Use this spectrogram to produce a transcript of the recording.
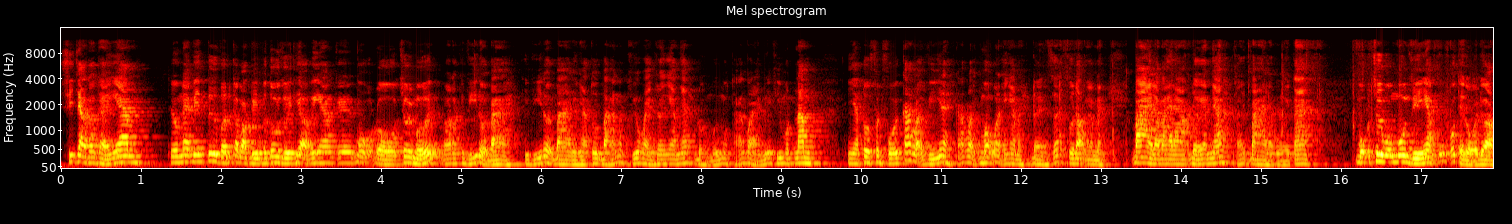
Xin chào toàn thể anh em. Thì hôm nay bên tư vấn cờ bạc bịp và tôi giới thiệu với anh em cái bộ đồ chơi mới. Đó là cái ví đổi bài. Thì ví đổi bài thì nhà tôi bán là phiếu hành cho anh em nhé. Đổi mới một tháng bài miễn phí một năm. Thì nhà tôi phân phối các loại ví này, các loại mẫu này. Anh em này, đây là rất là cơ động em này. Bài là bài nào được em nhá đấy, bài là của người ta. Bộ chơi bộ môn gì anh em cũng có thể đổi được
